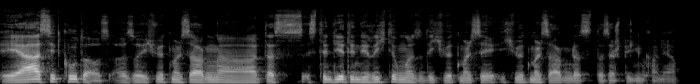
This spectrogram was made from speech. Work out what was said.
Ja, sieht gut aus. Also ich würde mal sagen, äh, das es tendiert in die Richtung. Also ich würde mal, würd mal sagen, dass, dass er spielen kann, ja.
